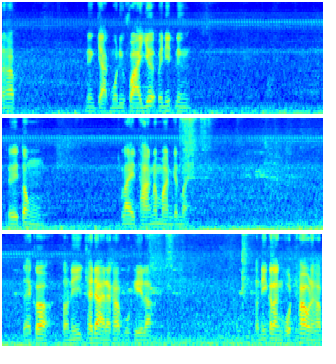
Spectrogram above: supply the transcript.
นะครับ เนื่องจากโมดิฟายเยอะไปนิดนึง เลยต้องไล่ทางน้ำมันกันใหม่ แต่ก็ตอนนี้ใช้ได้แล้วครับ โอเคแล้ว ตอนนี้กำลังหดเข้านะครับ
